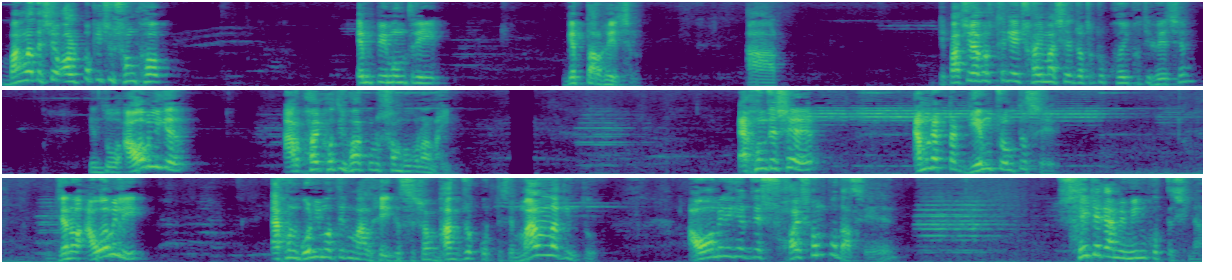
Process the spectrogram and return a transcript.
বাংলাদেশে অল্প কিছু সংখ্যক এমপি মন্ত্রী গ্রেপ্তার হয়েছেন। আর এই পাঁচই আগস্ট থেকে ছয় মাসে যতটুকু ক্ষয়ক্ষতি হয়েছে, কিন্তু আওয়ামী লীগের আর ক্ষয়ক্ষতি হওয়ার কোনো সম্ভাবনা নাই। এখন দেশে এমন একটা গেম চলতেছে, যেন আওয়ামী লীগ এখন গণিমতির মাল হয়ে গেছে, সব ভাগযোগ করতেছে। মাল না কিন্তু, আওয়ামী লীগের যে সয় সম্পদ আছে, সেইটাকে আমি মিন করতেছি না,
